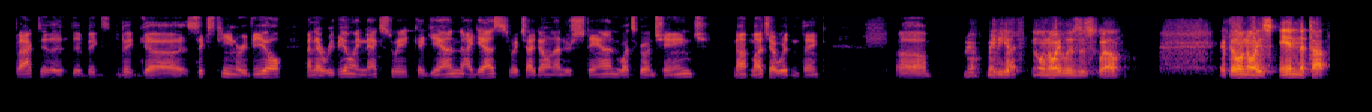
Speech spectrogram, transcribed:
back to the the big big uh, 16 reveal, and they're revealing next week again, I guess, which I don't understand. What's going to change? Not much, I wouldn't think. Uh, Yeah, maybe if Illinois loses, well, if Illinois is in the top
